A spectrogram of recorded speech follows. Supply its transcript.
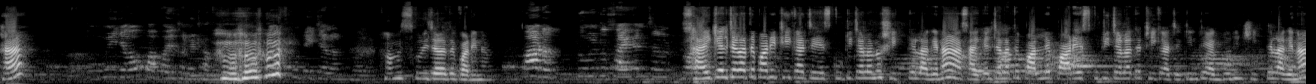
হ্যাঁ। আমি স্কুটি চালাতে পারি না। সাইকেল চালাতে পারি ঠিক আছে। স্কুটি চালানো শিখতে লাগে না। সাইকেল চালাতে পারলে পারে স্কুটি চালাতে ঠিক আছে। কিন্তু এক দুদিন শিখতে লাগে না।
